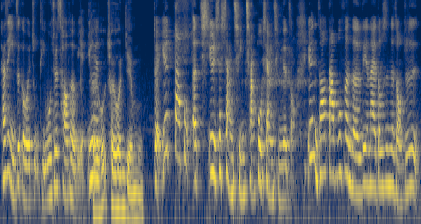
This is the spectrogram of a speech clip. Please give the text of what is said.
他是以这个为主题，我觉得超特别，因为催婚节目，对，因为大部呃有点像相亲，强迫相亲那种，因为你知道，大部分的恋爱都是那种就是。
